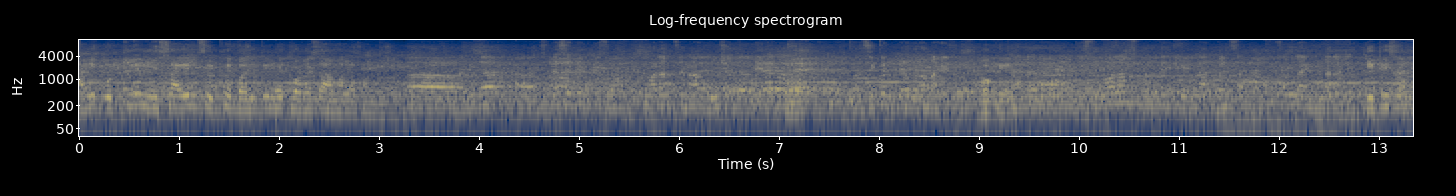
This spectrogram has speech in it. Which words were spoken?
आणि कुठले मिसाईल्स इथे बनतील हे थोडंसं आम्हाला सांगू शकतो. स्मॉल आर्मचं नाव घेऊ शकत सिक्रेट प्रोग्राम आहे. ओके. तर जी स्मॉल आर्म्स म्हणते दीड लाख गन सप्लाय होणार आहे. किती सर?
